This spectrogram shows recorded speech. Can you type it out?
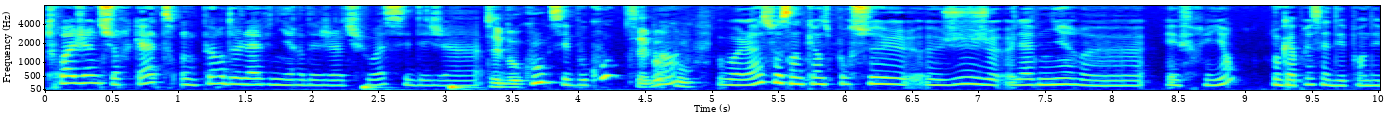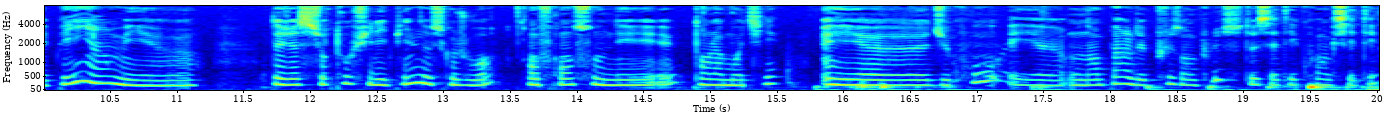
Trois jeunes sur quatre ont peur de l'avenir, déjà, tu vois, c'est déjà. C'est beaucoup. C'est beaucoup. C'est beaucoup. Voilà, 75% euh, jugent l'avenir euh, effrayant. Donc après, ça dépend des pays, hein, mais euh, déjà, surtout aux Philippines, de ce que je vois. En France, on est dans la moitié. Et euh, du coup, et, euh, on en parle de plus en plus de cette éco-anxiété.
